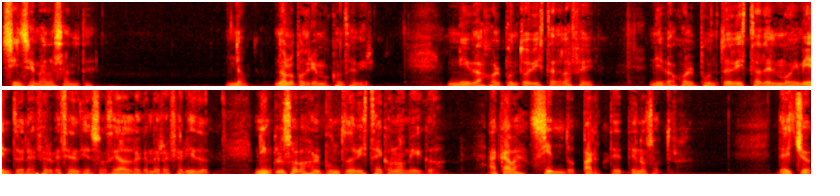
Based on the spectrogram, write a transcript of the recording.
sin Semana Santa? No, no lo podríamos concebir. Ni bajo el punto de vista de la fe, ni bajo el punto de vista del movimiento de la efervescencia social a la que me he referido, ni incluso bajo el punto de vista económico. Acaba siendo parte de nosotros. De hecho,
